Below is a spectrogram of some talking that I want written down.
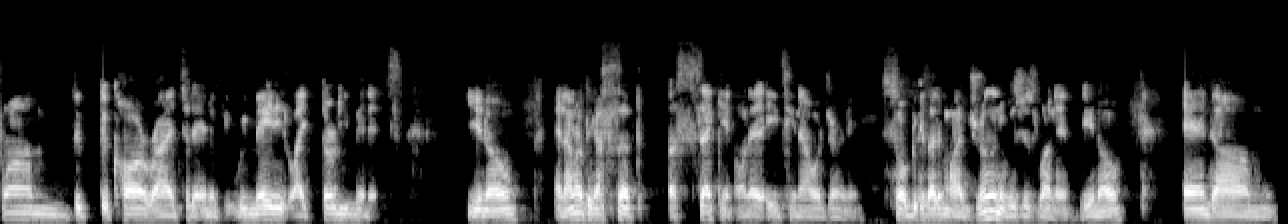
from the, the car ride to the interview. We made it like 30 minutes you know? And i don't think i slept a second on that 18 hour journey so because I did my adrenaline was just running, you know, and um,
